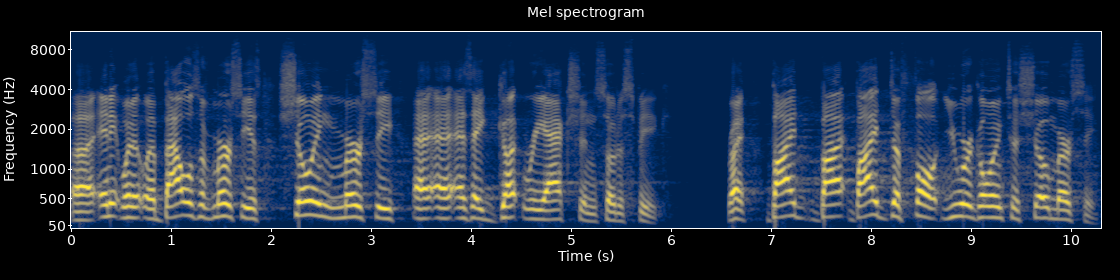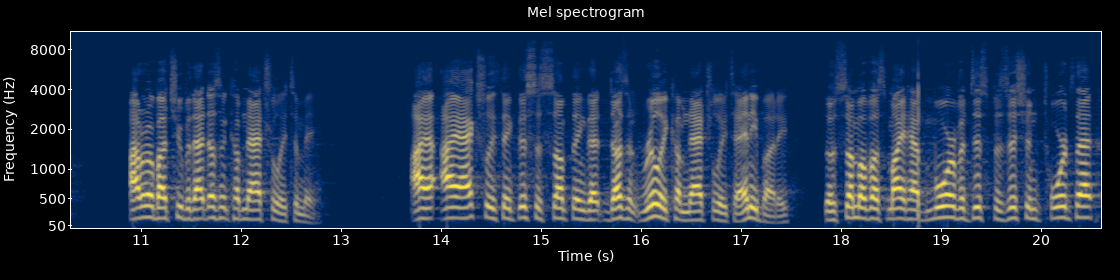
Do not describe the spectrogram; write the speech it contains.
Uh, it, when it, uh, bowels of mercy is showing mercy a, a, as a gut reaction, so to speak right? By, by, by default, you are going to show mercy. I don't know about you, but that doesn't come naturally to me. I, I actually think this is something that doesn't really come naturally to anybody, though some of us might have more of a disposition towards that.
